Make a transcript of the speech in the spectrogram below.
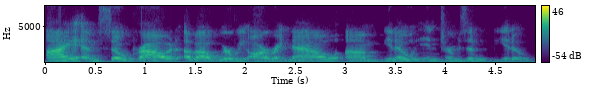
I am so proud about where we are right now. Um, you know, in terms of you know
